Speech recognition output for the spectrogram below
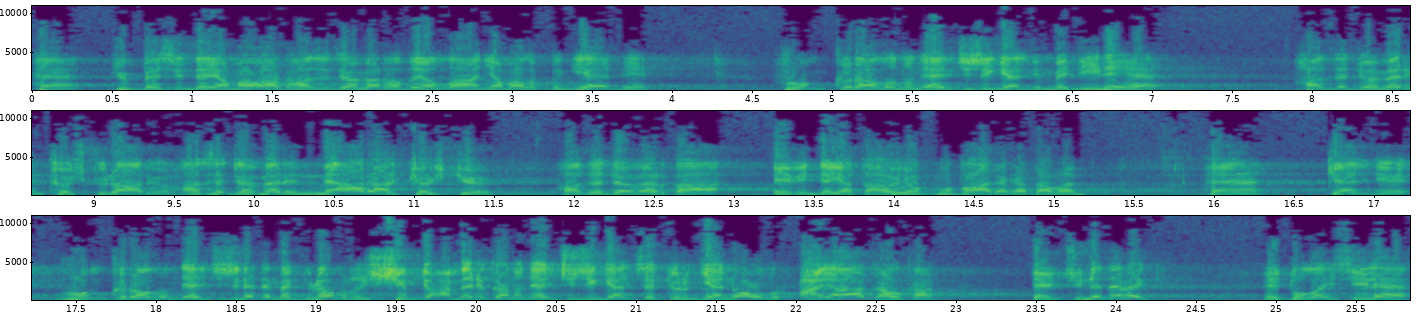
He, cübbesinde yama vardı. Hazreti Ömer radıyallahu anh yamalıklı giyerdi. Rum kralının elçisi geldi Medine'ye. Hazreti Ömer'in köşkünü arıyor. Hazreti Ömer'in ne arar köşkü? Hazreti Ömer daha evinde yatağı yok mübarek adamın. He? Geldi Rum kralının elçisi ne demek biliyor musun? Şimdi Amerika'nın elçisi gelse Türkiye ne olur? Ayağa kalkar. Elçi ne demek? E, dolayısıyla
